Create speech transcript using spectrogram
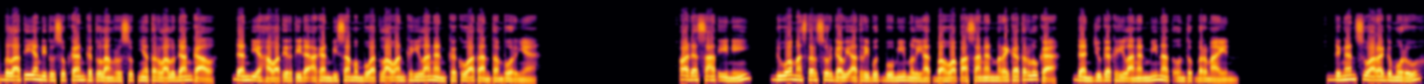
Belati yang ditusukkan ke tulang rusuknya terlalu dangkal, dan dia khawatir tidak akan bisa membuat lawan kehilangan kekuatan tempurnya. Pada saat ini, dua master surgawi atribut bumi melihat bahwa pasangan mereka terluka, dan juga kehilangan minat untuk bermain. Dengan suara gemuruh,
